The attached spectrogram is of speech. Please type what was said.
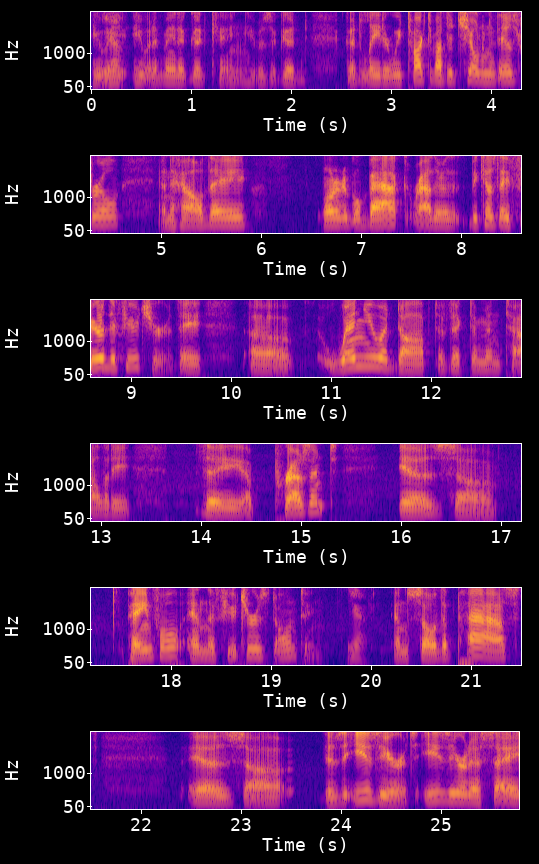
He, would Yeah. he would have made a good king. He was a good good leader. We talked about the children of Israel and how they wanted to go back rather because they feared the future. They uh, when you adopt a victim mentality, the uh, present is uh, painful and the future is daunting. Yeah. And so the past is uh, is easier. It's easier to say,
